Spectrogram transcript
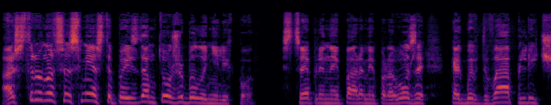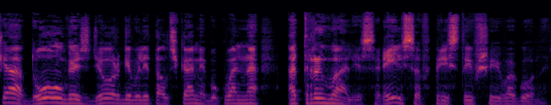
А стронуться с места поездам тоже было нелегко. Сцепленные парами паровозы как бы в два плеча долго сдергивали толчками, буквально отрывали с рельсов пристывшие вагоны.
